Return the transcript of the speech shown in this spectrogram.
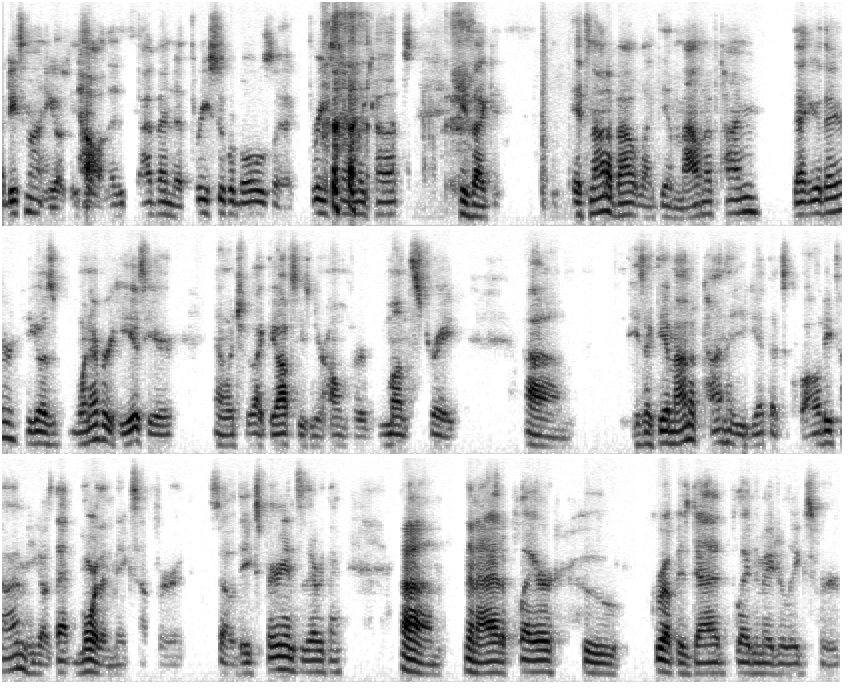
a decent amount? He goes, no, I've been to three Super Bowls, like three Stanley Cups. He's like, it's not about like the amount of time that you're there. He goes, whenever he is here, and which like the off season, you're home for months straight. Um, he's like, the amount of time that you get that's quality time. He goes, that more than makes up for it. So the experience is everything. Um, then I had a player who grew up. His dad played in the major leagues for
